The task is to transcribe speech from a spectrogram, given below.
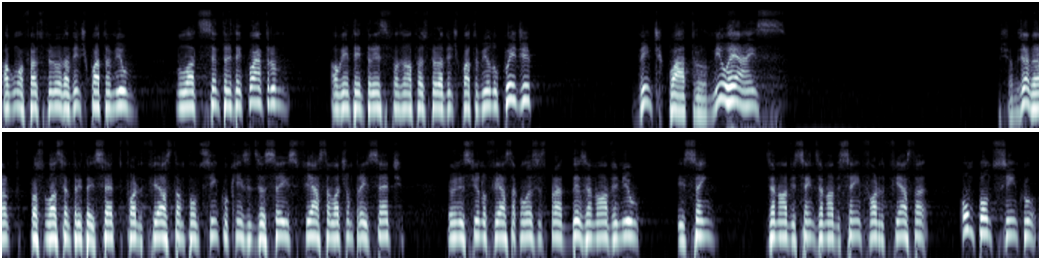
Alguma oferta superior a 24 mil no lote 134. Alguém tem interesse em fazer uma oferta superior a 24 mil no Quid? 24 mil reais. Deixamos em aberto. Próximo lote 137, Ford Fiesta 1.5, 1516, Fiesta lote 137. Eu inicio no Fiesta com lances para 19.100. 19.100, 19.100, Ford Fiesta 1.5,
